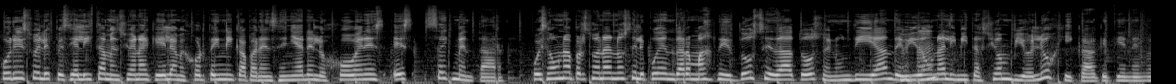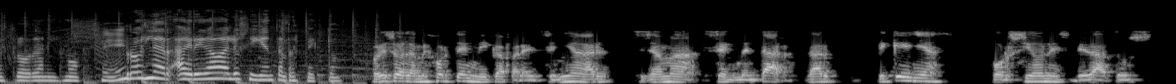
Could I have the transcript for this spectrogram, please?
Por eso el especialista menciona que la mejor técnica para enseñar en los jóvenes es segmentar, pues a una persona no se le pueden dar más de 12 datos en un día debido a una limitación biológica que tiene nuestro organismo. Rosler agregaba lo siguiente al respecto. Por eso la mejor técnica para enseñar se llama segmentar, dar pequeñas porciones de datos,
